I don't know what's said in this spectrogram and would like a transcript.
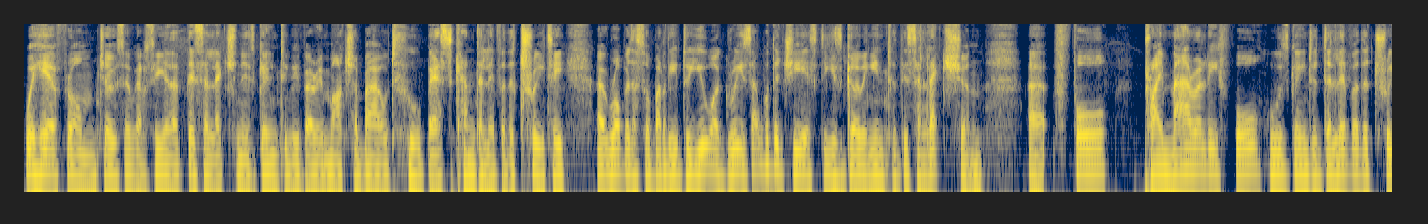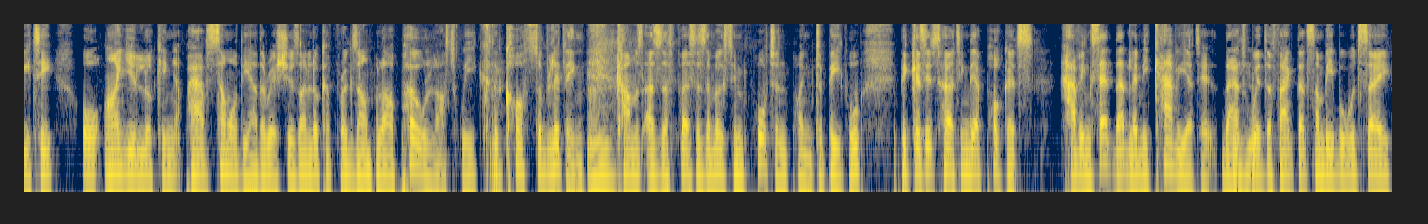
We hear from Joseph Garcia that this election is going to be very much about who best can deliver the treaty. Uh, Robert Azzopardi, do you agree? Is that what the GSD is going into this election uh, for? primarily for who's going to deliver the treaty, or are you looking at perhaps some of the other issues? I look at, for example, our poll last week. The cost of living mm. comes as the first, as the most important point to people because it's hurting their pockets. Having said that, let me caveat it that mm-hmm. with the fact that some people would say,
